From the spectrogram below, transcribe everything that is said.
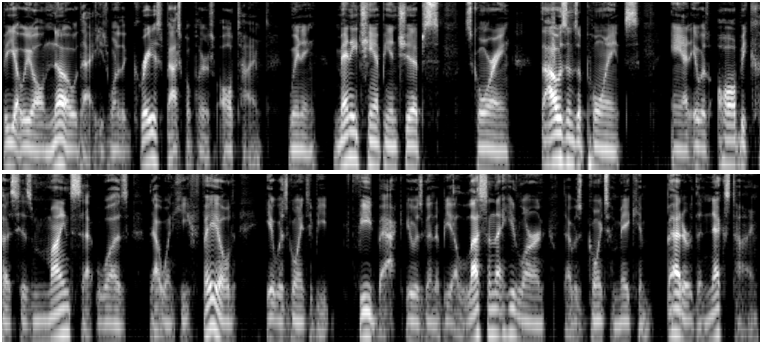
But yet we all know that he's one of the greatest basketball players of all time, winning many championships, scoring thousands of points. And it was all because his mindset was that when he failed, it was going to be feedback. It was going to be a lesson that he learned that was going to make him better the next time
